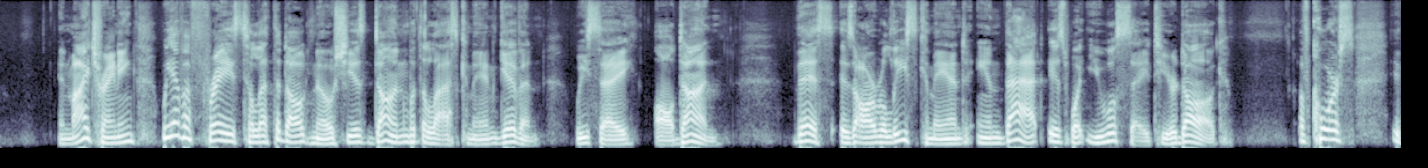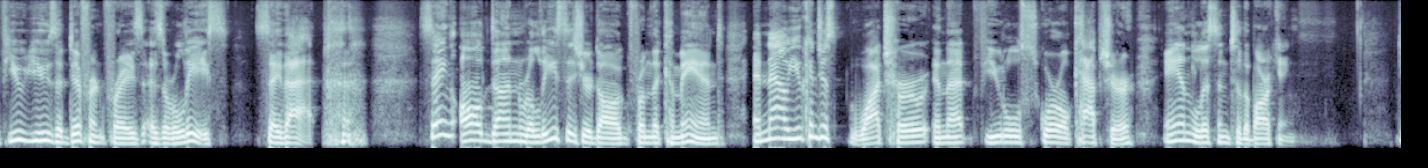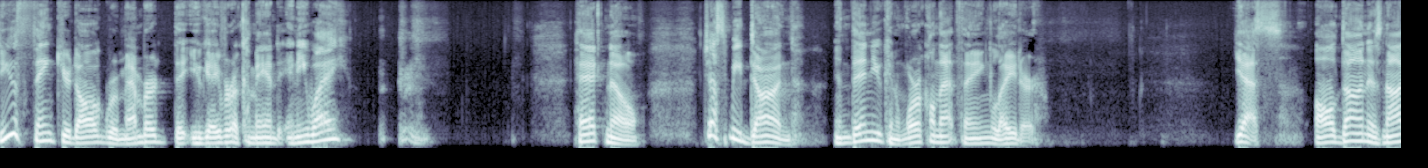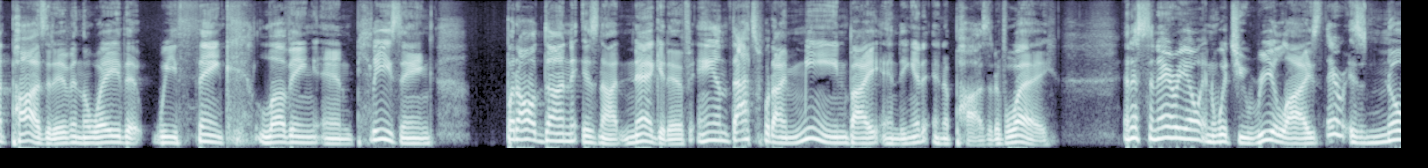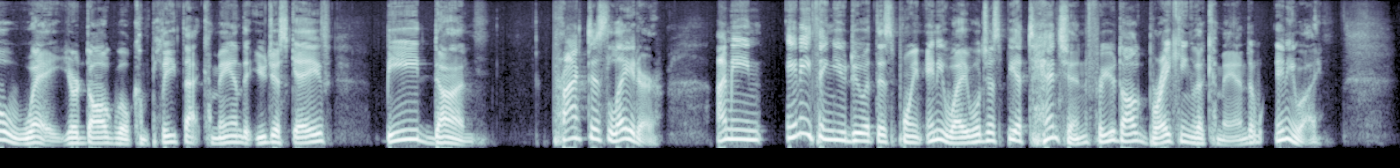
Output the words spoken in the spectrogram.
In my training, we have a phrase to let the dog know she is done with the last command given. We say, all done. This is our release command, and that is what you will say to your dog. Of course, if you use a different phrase as a release, say that. Saying all done releases your dog from the command, and now you can just watch her in that futile squirrel capture and listen to the barking. Do you think your dog remembered that you gave her a command anyway? Heck no. Just be done, and then you can work on that thing later. Yes, all done is not positive in the way that we think loving and pleasing, but all done is not negative, and that's what I mean by ending it in a positive way. In a scenario in which you realize there is no way your dog will complete that command that you just gave, be done. Practice later. I mean, anything you do at this point anyway will just be attention for your dog breaking the command anyway.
